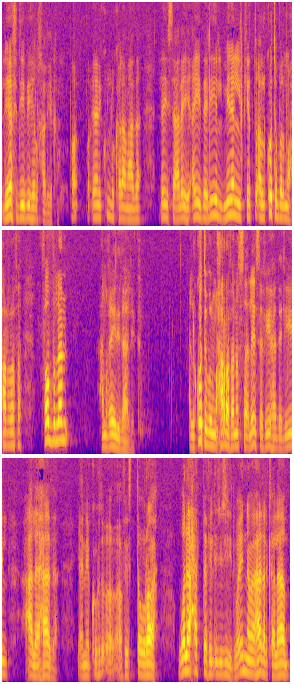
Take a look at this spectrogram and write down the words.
ليفدي به الخليقة. يعني كل كلام هذا ليس عليه أي دليل من الكتب المحرفة فضلا عن غير ذلك. الكتب المحرفة نفسها ليس فيها دليل على هذا. يعني في التوراة ولا حتى في الإنجيل وإنما هذا الكلام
